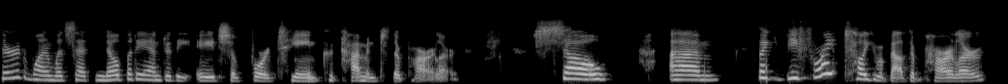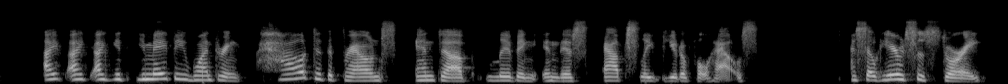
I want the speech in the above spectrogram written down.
third one was that nobody under the age of 14 could come into the parlor. So, um, but before I tell you about the parlor, I, I, I, you may be wondering how did the Browns end up living in this absolutely beautiful house? So here's the story.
